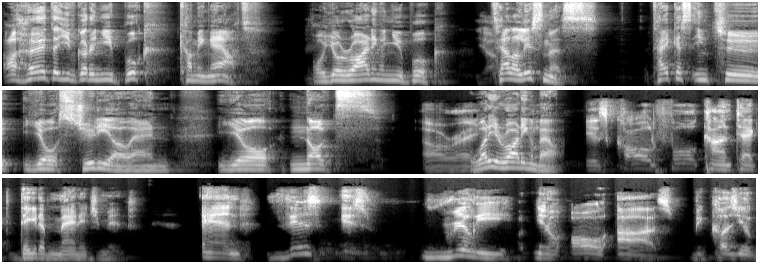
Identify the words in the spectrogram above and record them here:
I heard that you've got a new book coming out, or you're writing a new book. Yep. Tell our listeners, take us into your studio and your notes. All right. What are you writing about? It's called Full Contact Data Management. And this is really, you know, all Oz because, you know,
